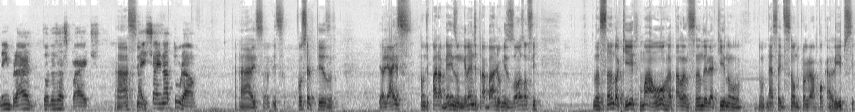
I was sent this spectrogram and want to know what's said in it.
lembrar todas as partes. Ah, sim. Aí sai natural. Ah, isso, isso com certeza. E aliás, estão de parabéns, um grande trabalho, o Misosof lançando aqui, uma honra estar tá lançando ele aqui no, no, nessa edição do programa Apocalipse.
